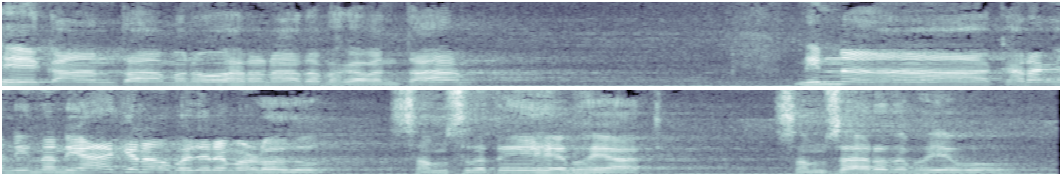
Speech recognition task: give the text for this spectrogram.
ಹೇ ಕಾಂತ ಮನೋಹರನಾದ ಭಗವಂತ ನಿನ್ನ ಕರಗ ನಿನ್ನನ್ನು ಯಾಕೆ ನಾವು ಭಜನೆ ಮಾಡೋದು? ಸಂಸ್ಕೃತೇ ಭಯಾತ್. ಸಂಸಾರದ ಭಯವು?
